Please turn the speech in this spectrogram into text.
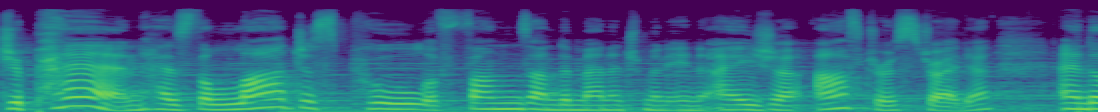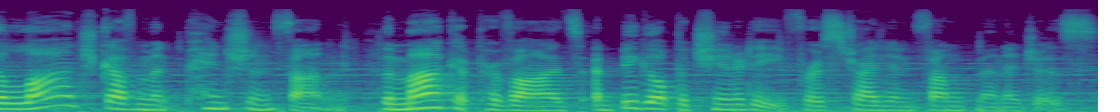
Japan has the largest pool of funds under management in Asia after Australia and a large government pension fund. The market provides a big opportunity for Australian fund managers.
